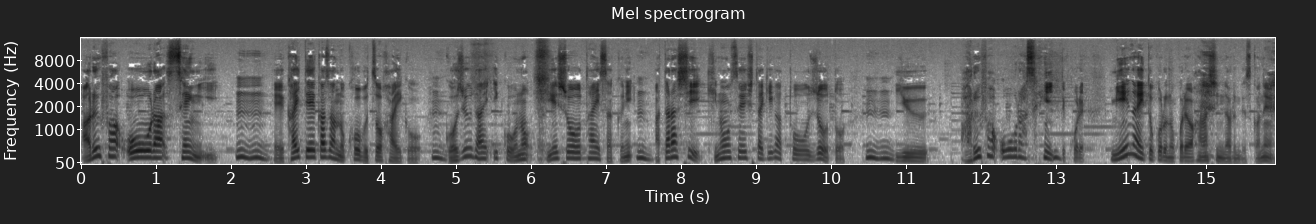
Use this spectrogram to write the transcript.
アルファオーラ繊維、うんうん。えー海底火山の鉱物を配合、うん。50代以降の冷え性対策にうん。新しい機能性下着が登場という、アルファオーラ繊維ってこれ 見えないところのこれは話になるんですかね？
